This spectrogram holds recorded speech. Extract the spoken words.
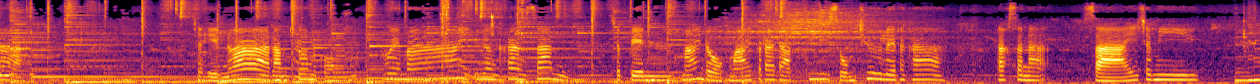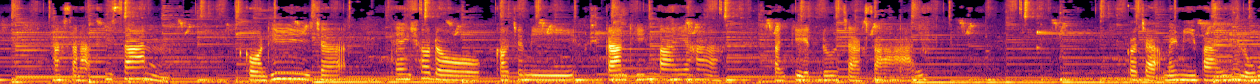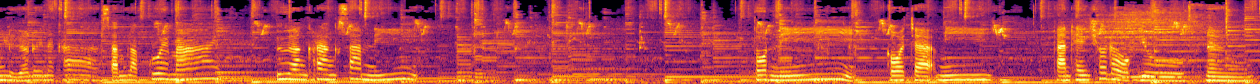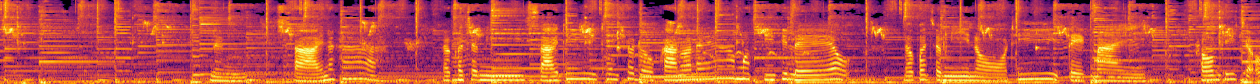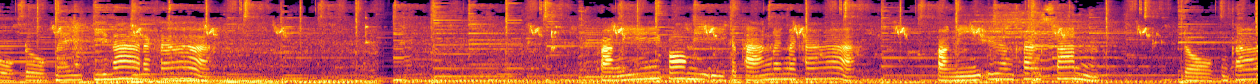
เห็นว่าลำต้นของกล้วยไม้เอื้องข้างสั้น จะเป็นไม้ดอกไม้ประดับที่สมชื่อเลยนะคะ ลักษณะสายจะมีลักษณะที่สั้น ก่อนที่จะแทงช่อดอกเขาจะมีการทิ้งใบค่ะ สังเกตดูจากสาย ก็จะไม่มีใบให้หลงเหลือเลยนะคะสำหรับกล้วยไม้ เอื้องครั้งสั้นนี้ ต้นนี้ ก็จะมีการแทงช่อดอกอยู่หนึ่งหนึ่งสายนะคะ แล้วก็จะมีสายที่แทงช่อดอกผ่านมาแล้วเมื่อปีที่แล้ว แล้วก็จะมีหน่อที่แตกใหม่ พร้อมที่จะออกดอกในปีหน้านะคะฝั่งนี้ก็มีอีกกระถางนึงนะคะ ฝั่งนี้เอื้องข้างสั้น ดอกของเขา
